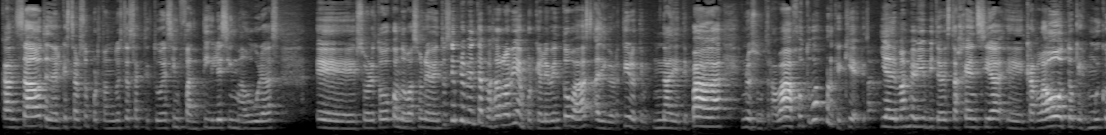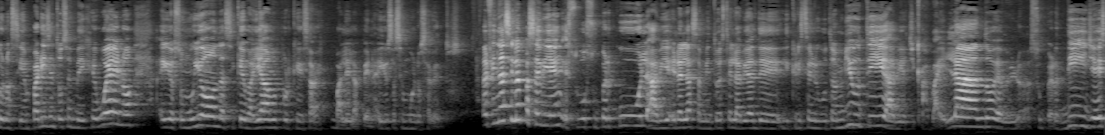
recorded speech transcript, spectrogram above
cansado tener que estar soportando estas actitudes infantiles, inmaduras, eh, sobre todo cuando vas a un evento, simplemente a pasarla bien, porque al evento vas a divertirte, nadie te paga, no es un trabajo, tú vas porque quieres. Y además me había invitado a esta agencia, eh, Carla Otto, que es muy conocida en París, entonces me dije, bueno, ellos son muy onda, así que vayamos porque, ¿sabes? Vale la pena, ellos hacen buenos eventos. Al final sí la pasé bien, estuvo súper cool, había, era el lanzamiento de este labial de, Christian Louboutin Beauty, había chicas bailando, había super DJs,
